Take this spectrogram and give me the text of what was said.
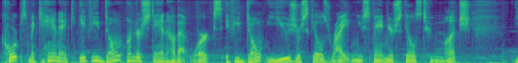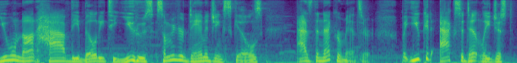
corpse mechanic, if you don't understand how that works, if you don't use your skills right and you spam your skills too much, you will not have the ability to use some of your damaging skills as the necromancer. But you could accidentally just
